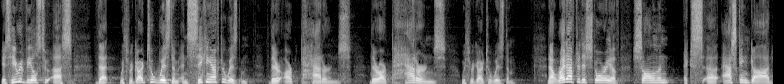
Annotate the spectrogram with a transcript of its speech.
is he reveals to us that with regard to wisdom and seeking after wisdom, there are patterns. There are patterns with regard to wisdom. Now, right after this story of Solomon ex, uh, asking God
